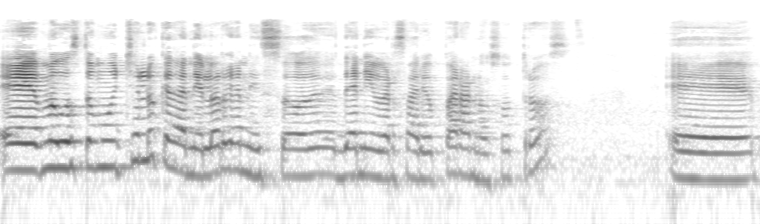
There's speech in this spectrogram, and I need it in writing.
Eh, me gustó mucho lo que Daniel organizó de, de aniversario para nosotros. Eh,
